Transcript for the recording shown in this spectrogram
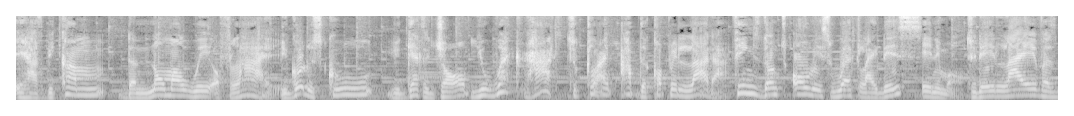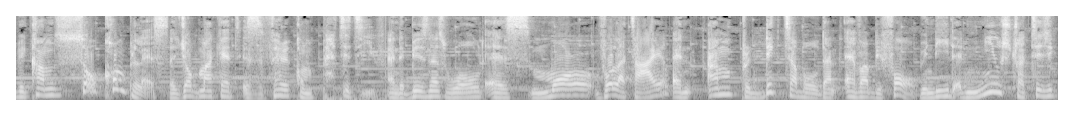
It has become the normal way of life. You go to school, you get a job, you work hard to climb up the corporate ladder. Things don't always work like this anymore. Today, life has become so complex. The job market is very competitive and the business world is more volatile and unpredictable than ever before. We need a new strategic,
